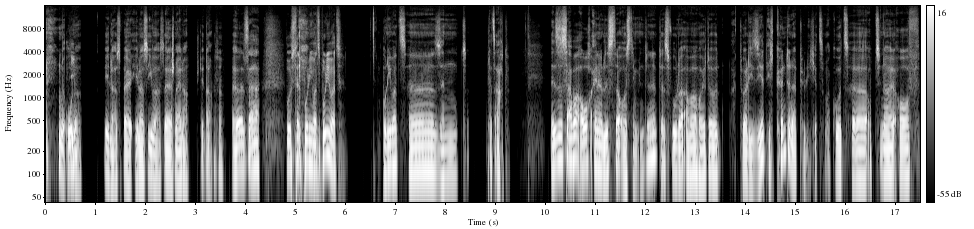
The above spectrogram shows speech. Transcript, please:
Ohne Elas, weil Elas Ivas, äh, Schneider steht da. Achso. Also Wo ist denn Poniwatz? Poniwatz. Boniwatz äh, sind Platz 8. Es ist aber auch eine Liste aus dem Internet. Es wurde aber heute aktualisiert. Ich könnte natürlich jetzt mal kurz äh, optional auf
